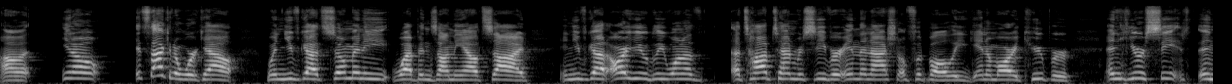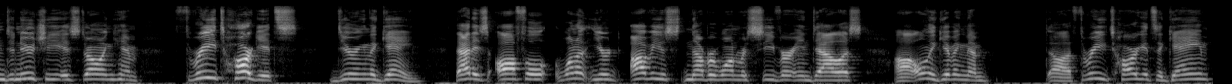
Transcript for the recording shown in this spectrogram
Uh, you know, it's not going to work out when you've got so many weapons on the outside, and you've got arguably one of a top 10 receiver in the National Football League in Amari Cooper, and here and DiNucci is throwing him three targets during the game. That is awful. One of your obvious number one receiver in Dallas uh, only giving them uh, three targets a game.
